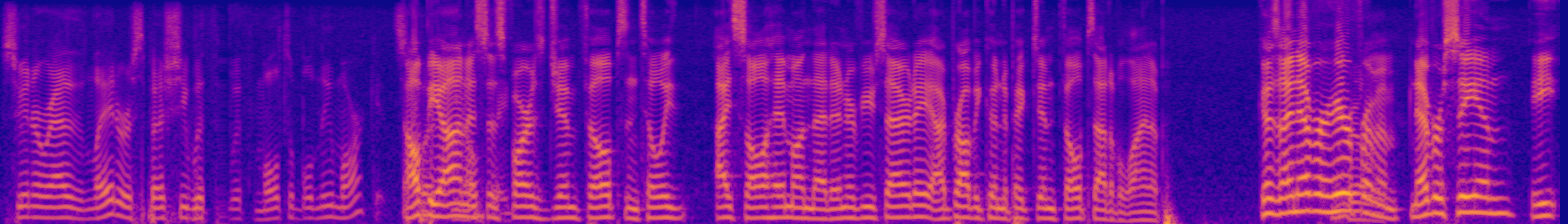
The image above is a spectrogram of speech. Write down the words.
sooner rather than later, especially with, with multiple new markets. I'll But, be you know, honest, as far as Jim Phillips, until we, I saw him on that interview Saturday, I probably couldn't have picked Jim Phillips out of a lineup because I never hear from him, never see him. He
